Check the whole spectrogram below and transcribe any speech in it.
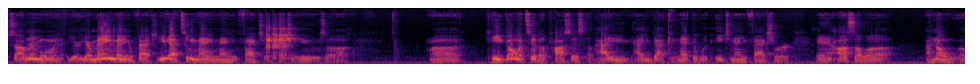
so I remember when your your main manufacturer, you have two main manufacturers that you use. Uh, uh, can you go into the process of how you how you got connected with each manufacturer, and also, uh, I know uh,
